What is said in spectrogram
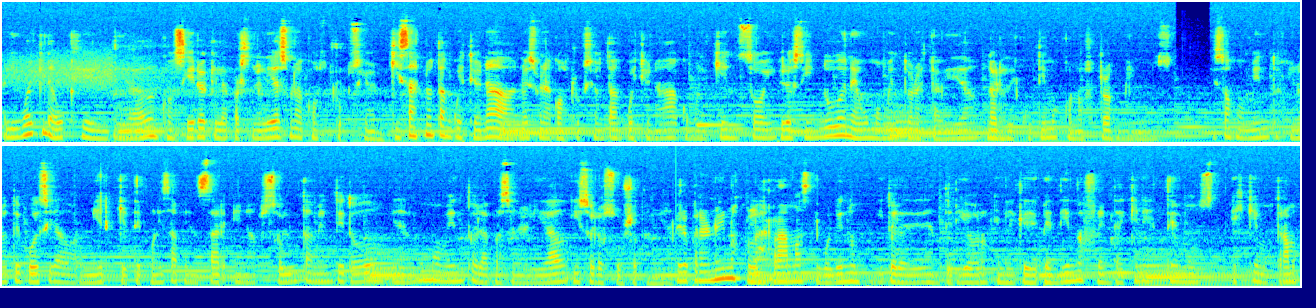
Al igual que la búsqueda de identidad, considero que la personalidad es una construcción, quizás no tan cuestionada, no es una construcción tan cuestionada como el quién soy, pero sin duda en algún momento de nuestra vida nos lo discutimos con nosotros mismos esos momentos que no te puedes ir a dormir, que te pones a pensar en absolutamente todo, en algún momento la personalidad hizo lo suyo también. Pero para no irnos por las ramas y volviendo un poquito a la idea anterior, en el que dependiendo frente a quién estemos, es que mostramos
